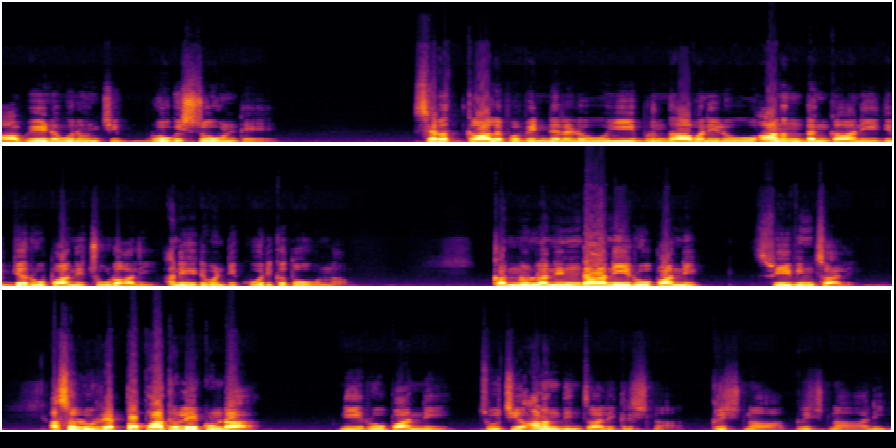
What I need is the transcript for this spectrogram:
ఆ వేణువు నుంచి మ్రోగిస్తూ ఉంటే శరత్కాలపు వెన్నెలలో ఈ బృందావనిలో ఆనందంగా నీ దివ్య రూపాన్ని చూడాలి అనేటువంటి కోరికతో ఉన్నాం. కన్నుల నిండా నీ రూపాన్ని సేవించాలి. అసలు రెప్పపాటు లేకుండా నీ రూపాన్ని చూచి ఆనందించాలి కృష్ణ కృష్ణ కృష్ణ అని.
